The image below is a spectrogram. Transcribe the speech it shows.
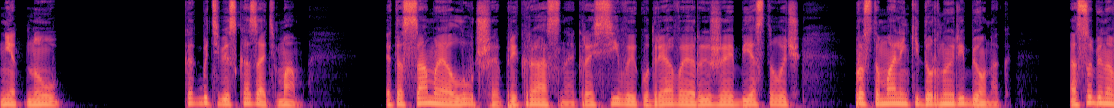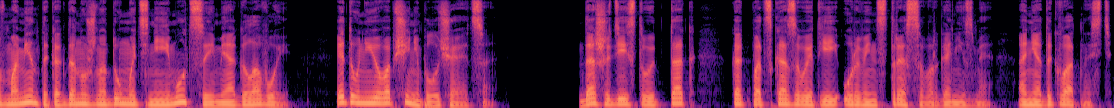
Нет, ну... Как бы тебе сказать, мам? Это самая лучшая, прекрасная, красивая, кудрявая, рыжая бестолочь, просто маленький дурной ребенок. Особенно в моменты, когда нужно думать не эмоциями, а головой. Это у нее вообще не получается. Даша действует так, как подсказывает ей уровень стресса в организме, а не адекватность,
